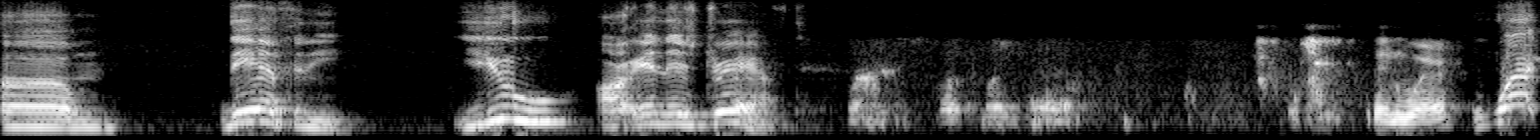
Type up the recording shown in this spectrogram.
Um, Anthony, you are in this draft. In where? What?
